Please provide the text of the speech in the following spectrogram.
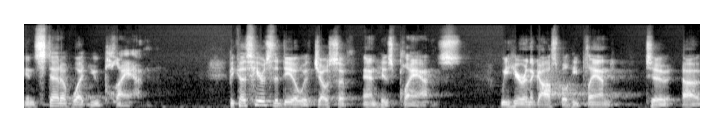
instead of what you plan. Because here's the deal with Joseph and his plans. We hear in the gospel he planned to, uh,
